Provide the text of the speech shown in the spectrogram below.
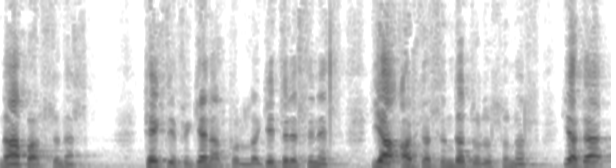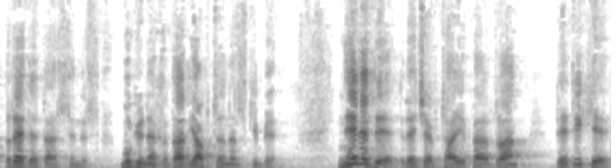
Ne yaparsınız? Teklifi genel kurula getirirsiniz, ya arkasında durursunuz ya da reddedersiniz. Bugüne kadar yaptığınız gibi. Ne dedi Recep Tayyip Erdoğan? Dedi ki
